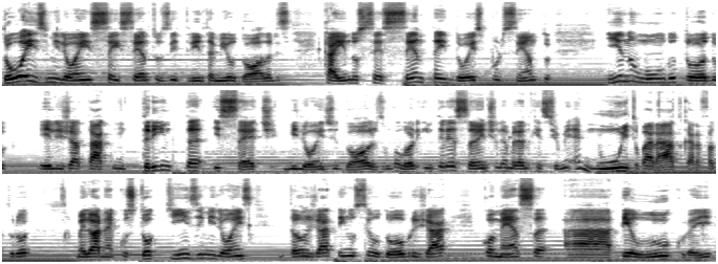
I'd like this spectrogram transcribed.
2 milhões 630 mil dólares, caindo 62%, e no mundo todo ele já está com 37 milhões de dólares, um valor interessante. Lembrando que esse filme é muito barato, cara. Faturou, melhor, né? Custou 15 milhões, então já tem o seu dobro, já começa a ter lucro aí.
